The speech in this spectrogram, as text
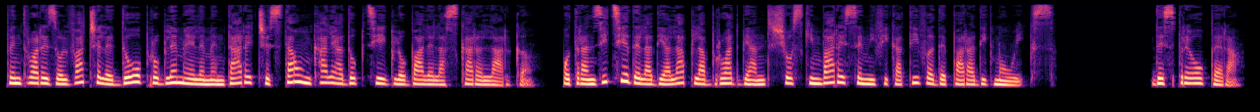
pentru a rezolva cele două probleme elementare ce stau în calea adopției globale la scară largă, o tranziție de la dial-up la broadband și o schimbare semnificativă de paradigmă UX. Despre Opera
